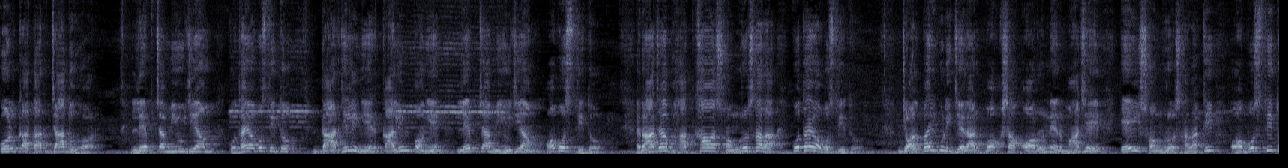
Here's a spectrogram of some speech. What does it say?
কলকাতার জাদুঘর। লেপচা মিউজিয়াম কোথায় অবস্থিত? দার্জিলিংয়ের কালিম্পংয়ে লেপচা মিউজিয়াম অবস্থিত। রাজা ভাত খাওয়া সংগ্রহশালা কোথায় অবস্থিত? জলপাইগুড়ি জেলার বক্সা অরণ্যের মাঝে এই সংগ্রহশালাটি অবস্থিত।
